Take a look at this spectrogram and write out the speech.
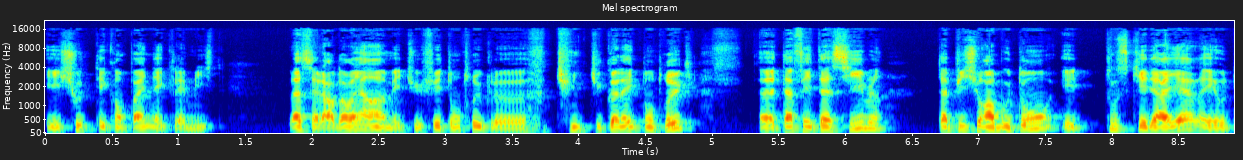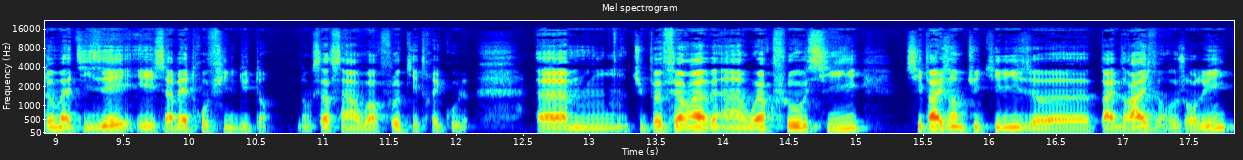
et il shoot tes campagnes avec l'Emlist. Là, ça a l'air de rien, hein, mais tu fais ton truc, tu, connectes ton truc, euh, tu as fait ta cible, tu appuies sur un bouton et tout ce qui est derrière est automatisé et ça va être au fil du temps. Donc, ça, c'est un workflow qui est très cool. Euh, tu peux faire un, workflow aussi si par exemple tu utilises euh, aujourd'hui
